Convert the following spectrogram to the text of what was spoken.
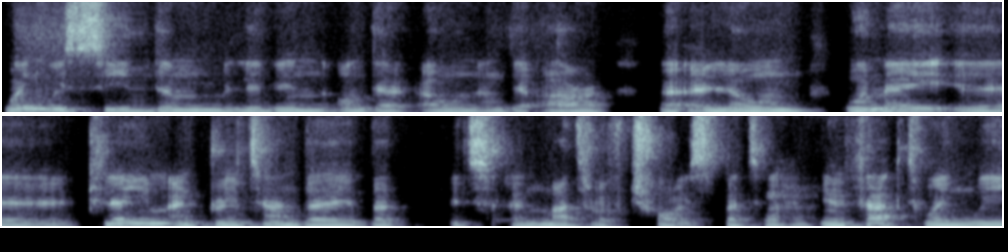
when we see them living on their own and they are uh, alone we may uh, claim and pretend they, that it's a matter of choice but mm-hmm. in fact when we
